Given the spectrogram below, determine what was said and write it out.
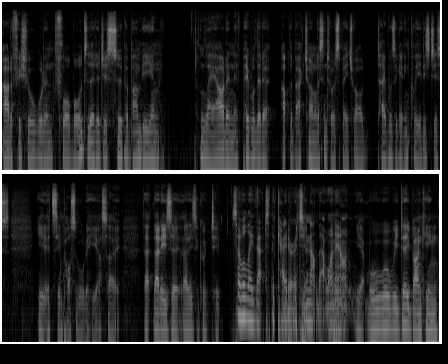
artificial wooden floorboards that are just super bumpy and loud. And if people that are up the back trying to listen to a speech while tables are getting cleared is just, it's impossible to hear. So that that is a that is a good tip. So we'll leave that to the caterer to Yeah. nut that one We'll- out. Yeah, we'll, we'll be debunking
